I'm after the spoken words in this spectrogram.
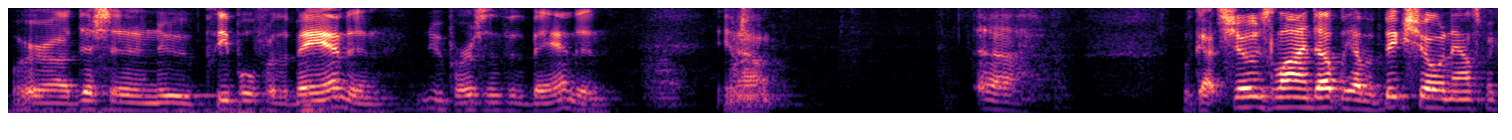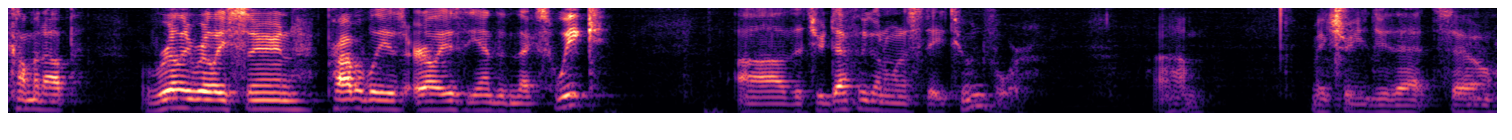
we're auditioning new people for the band and new person for the band, and you know, uh, we've got shows lined up. We have a big show announcement coming up really, really soon, probably as early as the end of next week. Uh, that you're definitely going to want to stay tuned for. Um, make sure you do that. So,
